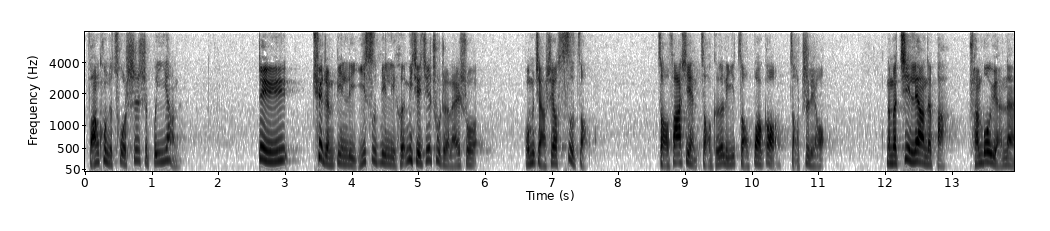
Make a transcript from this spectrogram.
防控的措施是不一样的。对于确诊病例、疑似病例和密切接触者来说，我们讲是要四早：早发现、早隔离、早报告、早治疗。那么，尽量的把传播源呢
